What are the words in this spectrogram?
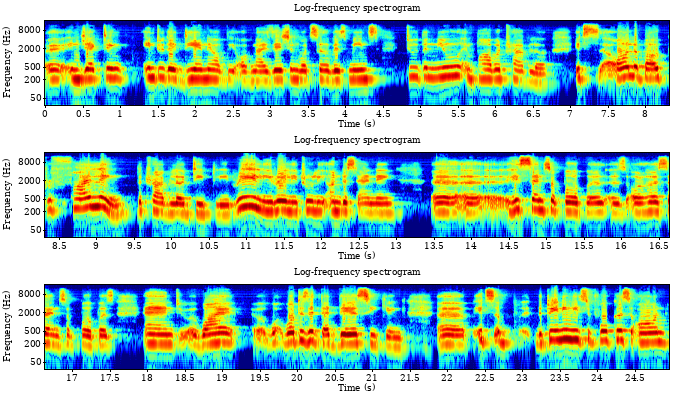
uh, injecting into the DNA of the organization what service means to the new empowered traveler. It's all about profiling the traveler deeply, really, really, truly understanding. Uh, uh, his sense of purpose or her sense of purpose and why what is it that they're seeking? Uh, it's a, the training needs to focus on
